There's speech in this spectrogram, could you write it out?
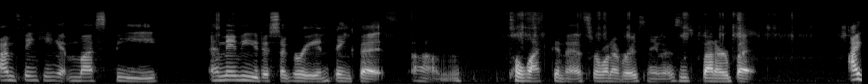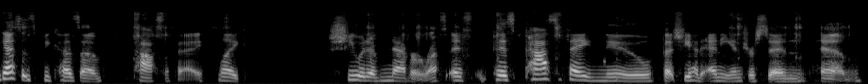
I'm thinking it must be, and maybe you disagree and think that um, Telegonus or whatever his name is is better. But I guess it's because of Pasiphae. Like she would have never rest if if Pasiphae knew that she had any interest in him.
